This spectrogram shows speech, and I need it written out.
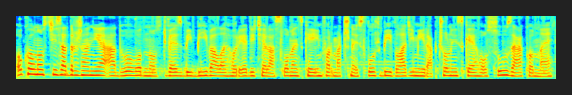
Okolnosti zadržania a dôvodnosť väzby bývalého riaditeľa Slovenskej informačnej služby Vladimíra Pčolinského sú zákonné.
